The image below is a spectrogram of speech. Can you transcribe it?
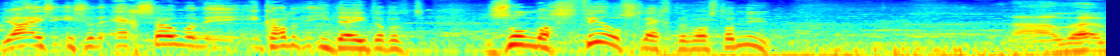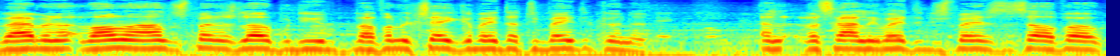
Ja, is, is dat echt zo? Want ik had het idee dat het zondags veel slechter was dan nu. Nou, we, we hebben wel een aantal spelers lopen die, waarvan ik zeker weet dat die beter kunnen. En waarschijnlijk weten die spelers het zelf ook.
